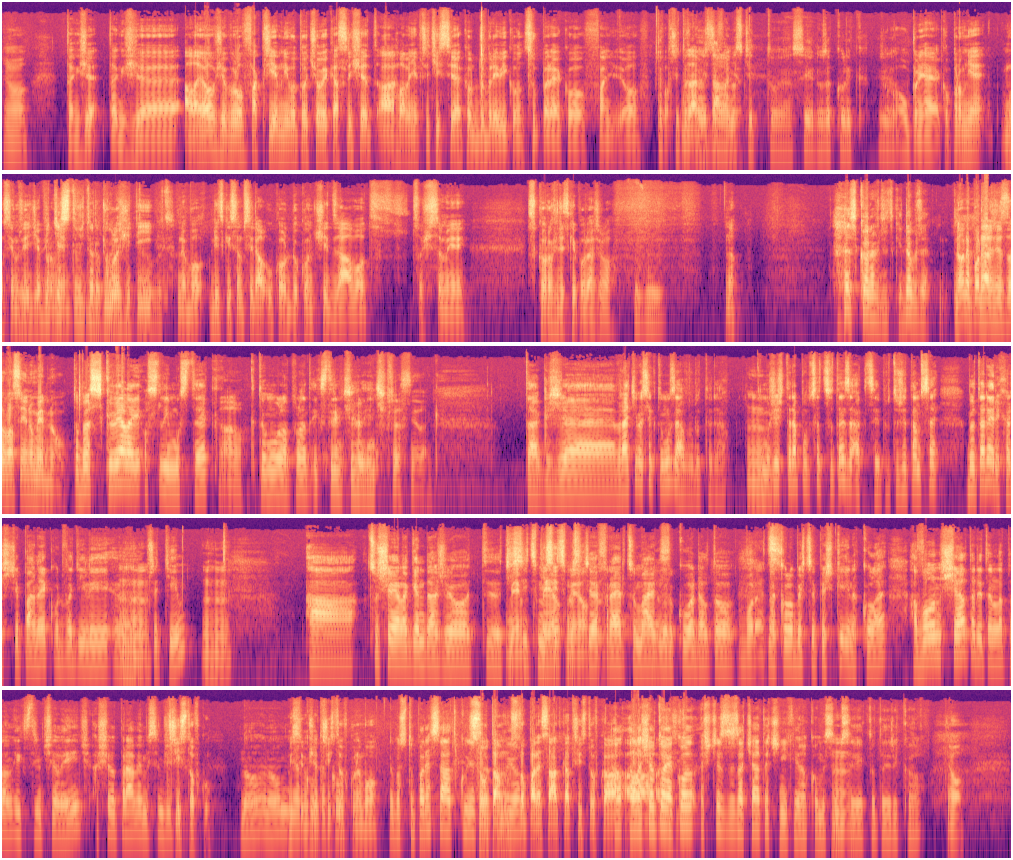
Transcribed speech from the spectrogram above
jo. Takže, takže, ale jo, že bylo fakt příjemný od toho člověka slyšet a hlavně přečíst si jako dobrý výkon, super, jako fan, jo. Tak při takové vzdálenosti to je asi jedno za kolik. Že? No, úplně jako pro mě, musím říct, že pro mě to dokončit, důležitý, nebo vždycky jsem si dal úkol dokončit závod, což se mi skoro vždycky podařilo. Mhm. Skoro vždycky. Dobře. no, nepodařilo se to vlastně jenom jednou. To byl skvělý oslý mustek Ano, k tomu Lapland Extreme Challenge. přesně tak. Takže vrátíme se k tomu závodu teda. Hmm. Můžeš teda popsat, co to je za akci, protože tam se, byl tady Richard Štěpánek, odvadili mm-hmm. předtím. Mm-hmm. A což je legenda, že jo, tisíc mil, tisíc mil, prostě to- frajer, co má jednu ruku a dal to Borec. na koloběžce pěšky i na kole. A on šel tady ten Lapland Extreme Challenge a šel právě, myslím, že Třístovku. No, no, Myslím, že takovou- 300 nebo... Nebo 150, něco Jsou tam takovýho. 150, 300 a, Ale, ale šel a to 1000. jako ještě z začátečník nějakou, myslím Hmm. si, jak to tady říkal. Jo.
